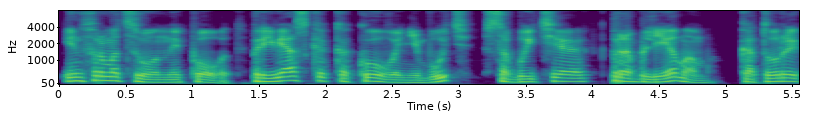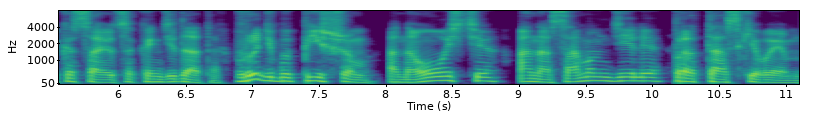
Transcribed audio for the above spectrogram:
Информационный повод. Привязка какого-нибудь события к проблемам, которые касаются кандидата. Вроде бы пишем о новости, а на самом деле протаскиваем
